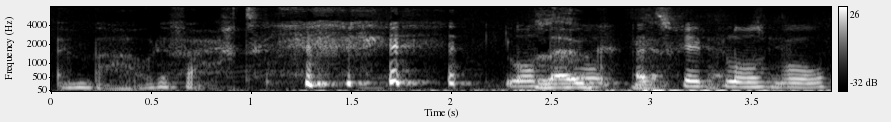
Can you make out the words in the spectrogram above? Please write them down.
een behouden vaart. losbol, Leuk, het ja, schip ja, losbol.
